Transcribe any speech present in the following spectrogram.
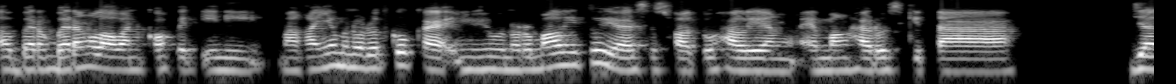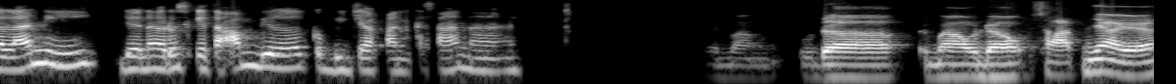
uh, bareng-bareng lawan COVID ini. Makanya menurutku kayak new normal itu ya sesuatu hal yang emang harus kita jalani dan harus kita ambil kebijakan ke sana. emang udah emang udah saatnya ya.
